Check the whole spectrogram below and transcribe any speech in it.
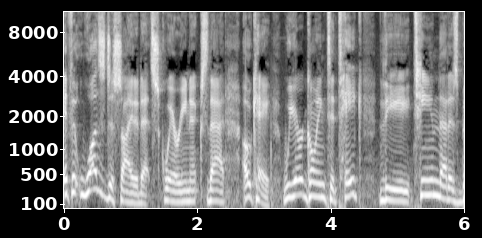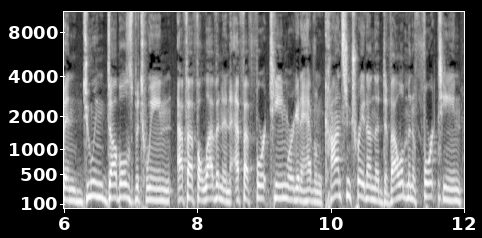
if it was decided at Square Enix that okay, we are going to take the team that has been doing doubles between FF11 and FF14. We're going to have them concentrate on the development of 14,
